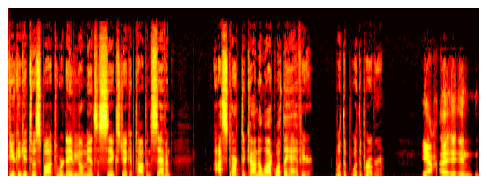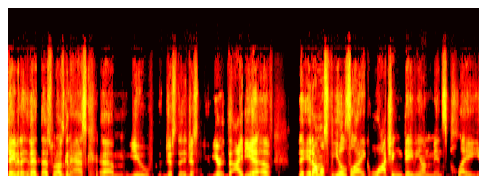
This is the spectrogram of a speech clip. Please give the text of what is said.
you could get to a spot to where Davion Mintz is six, Jacob Toppin seven, I start to kind of like what they have here with the with the program. Yeah, uh, and David, uh, that that's what I was going to ask um, you. Just just your the idea of it almost feels like watching Davion Mintz play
